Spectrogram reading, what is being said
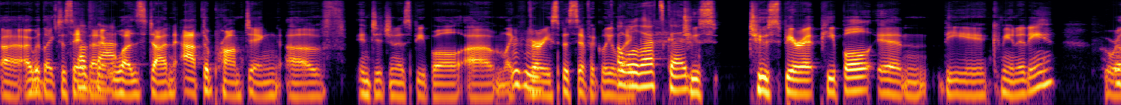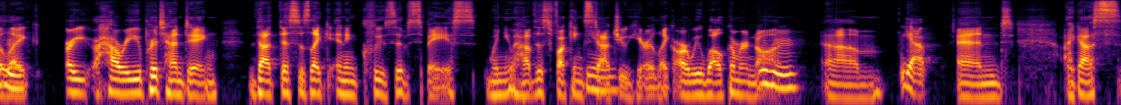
uh, I would like to say that, that. it was done at the prompting of Indigenous people, um, like Mhm. very specifically, Oh, like well, that's good. two two spirit people in the community who were Mhm. like are you how are you pretending that this is like an inclusive space when you have this fucking Yeah. statue here? Like are we welcome or not? Mhm. um yeah, and i guess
